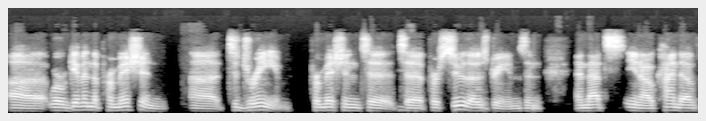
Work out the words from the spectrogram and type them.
uh, we're given the permission uh, to dream permission to to mm-hmm. pursue those dreams. And and that's you know kind of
